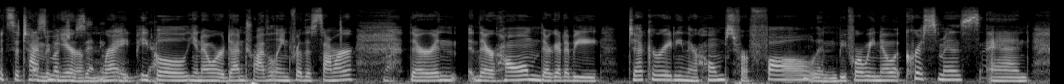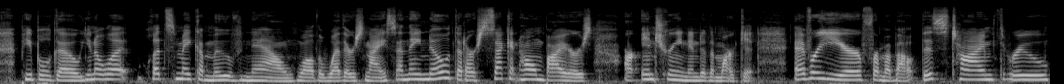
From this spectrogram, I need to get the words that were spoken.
It's the time as of much year, as anything. right? Yeah. People, you know, are done traveling for the summer. Summer. They're in their home. They're going to be decorating their homes for fall, and before we know it, Christmas. And people go, you know what? Let's make a move now while the weather's nice. And they know that our second home buyers are entering into the market every year from about this time through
